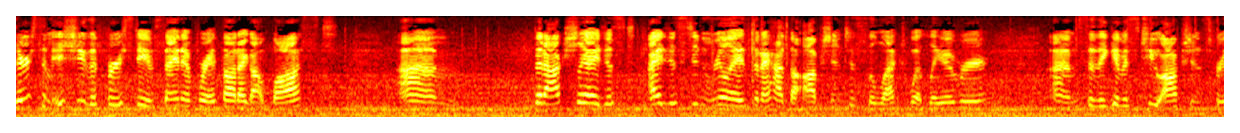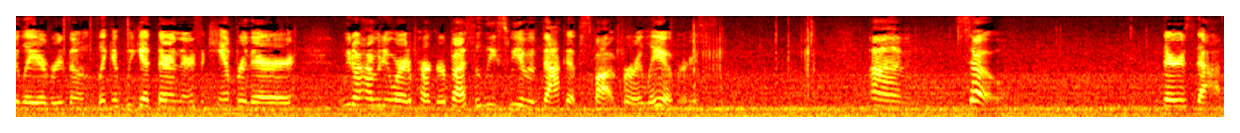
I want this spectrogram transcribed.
there was some issue the first day of sign up where I thought I got lost. Um, but actually, I just I just didn't realize that I had the option to select what layover um, so they give us two options for layover zones. Like if we get there and there's a camper there, we don't have anywhere to park our bus, at least we have a backup spot for our layovers. Um, so there's that.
